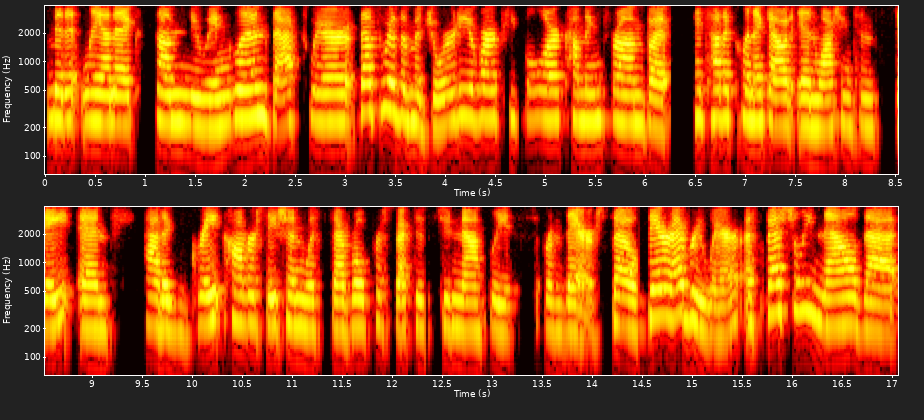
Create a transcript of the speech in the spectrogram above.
mid Atlantic, some New England. That's where that's where the majority of our people are coming from. But I taught a clinic out in Washington State and had a great conversation with several prospective student athletes from there. So they're everywhere, especially now that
